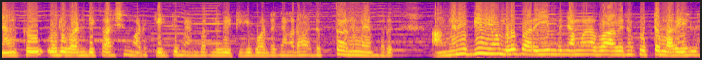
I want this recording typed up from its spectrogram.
ഞങ്ങൾക്ക് ഒരു വണ്ടി കാശ് മുടക്കിയിട്ട് മെമ്പറിന്റെ വീട്ടിലേക്ക് പോകണ്ട. ഞങ്ങളുടെ അടുത്താണ് മെമ്പർ അങ്ങനെയൊക്കെ നമ്മൾ പറയുമ്പോൾ നമ്മൾ അവനെ കുറ്റം പറയില്ല.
